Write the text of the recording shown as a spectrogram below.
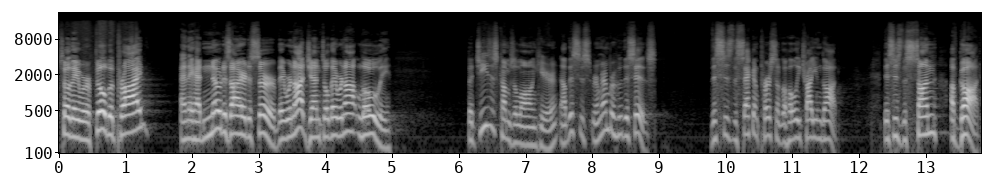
So they were filled with pride and they had no desire to serve. They were not gentle, they were not lowly. But Jesus comes along here. Now, this is, remember who this is. This is the second person of the Holy Triune God. This is the Son of God.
